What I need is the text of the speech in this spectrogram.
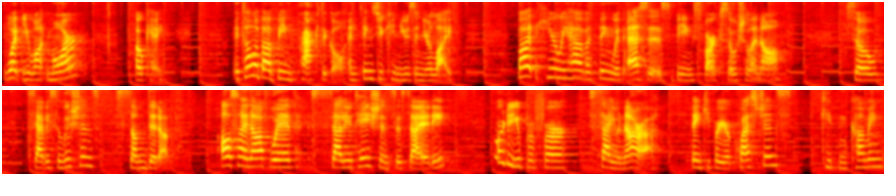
What, you want more? Okay. It's all about being practical and things you can use in your life. But here we have a thing with S's being Spark Social and all. So, Savvy Solutions summed it up. I'll sign off with Salutation Society. Or do you prefer Sayonara? Thank you for your questions. Keep them coming.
